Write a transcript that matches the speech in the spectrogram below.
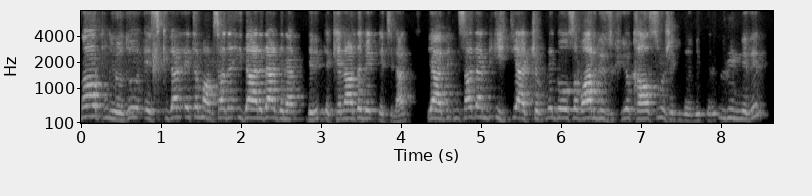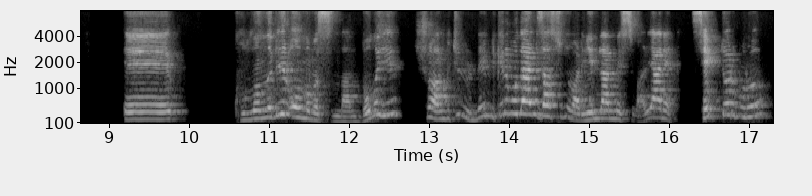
Ne yapılıyordu? Eskiden e tamam zaten idare eder denen, denip de kenarda bekletilen ya bir, zaten bir ihtiyaç yok ne de olsa var gözüküyor kalsın o şekilde dedikleri ürünlerin e, kullanılabilir olmamasından dolayı şu an bütün ürünlerin bir kere modernizasyonu var, yenilenmesi var. Yani sektör bunu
